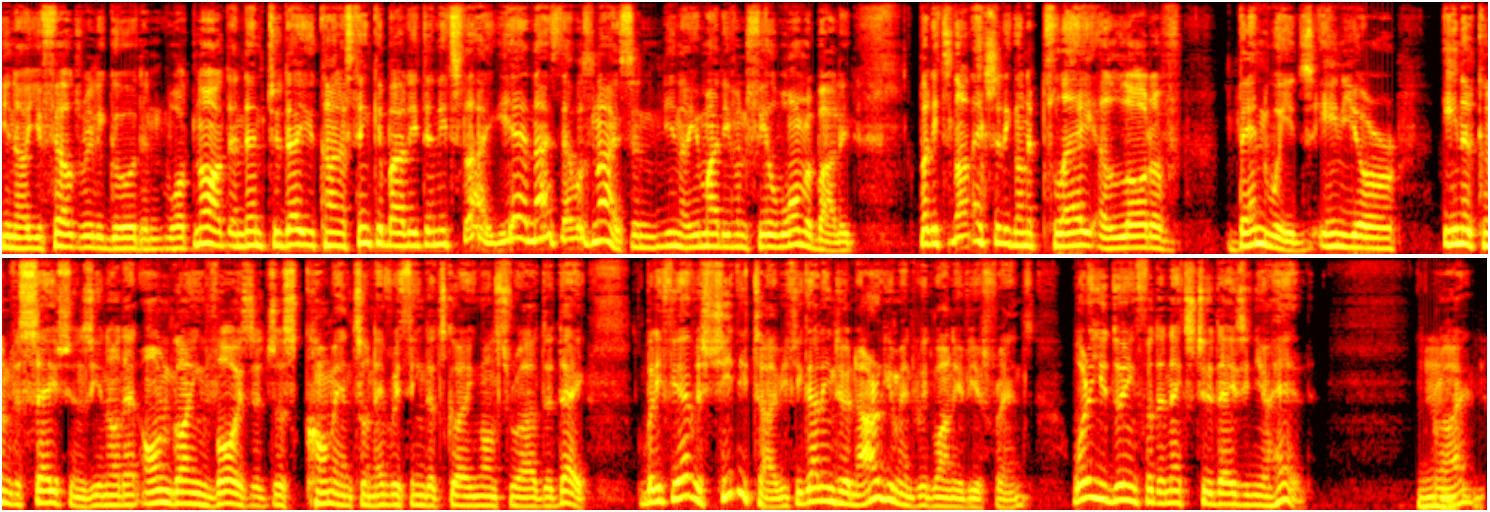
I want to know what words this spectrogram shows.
you know you felt really good and whatnot and then today you kind of think about it and it's like yeah nice that was nice and you know you might even feel warm about it. But it's not actually going to play a lot of bandwidth in your inner conversations you know that ongoing voice that just comments on everything that's going on throughout the day. But if you have a shitty time if you got into an argument with one of your friends what are you doing for the next two days in your head? Mm. Right?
